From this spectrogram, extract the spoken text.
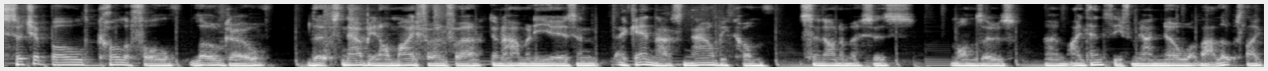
such a bold, colorful logo that's now been on my phone for I don't know how many years. And again, that's now become synonymous as Monzo's um, identity for me. I know what that looks like.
